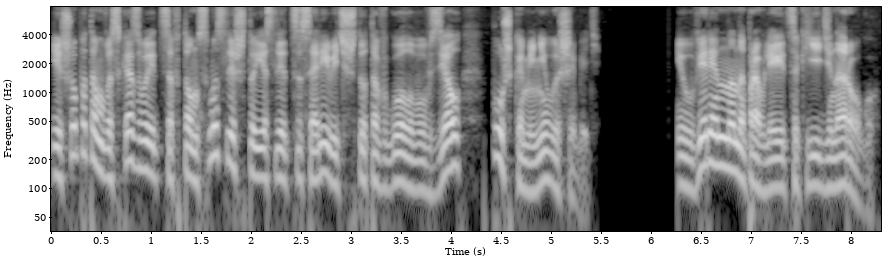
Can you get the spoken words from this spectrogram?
и шепотом высказывается в том смысле, что если цесаревич что-то в голову взял, пушками не вышибить. И уверенно направляется к единорогу.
